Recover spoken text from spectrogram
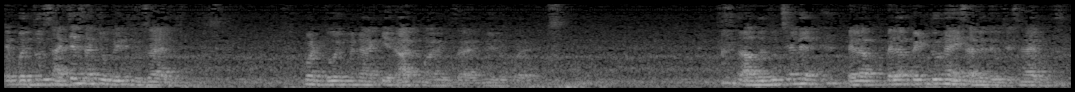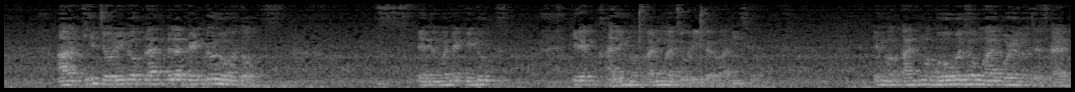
એ બધું સાચે સાચું કહી દીધું સાહેબ પણ તોય મને આખી રાત માર્યું સાહેબ એ લોકોએ આ બધું છે ને પેલા પેલા પિન્ટુના હિસાબે થયું છે સાહેબ આખી ચોરીનો પ્લાન પેલા પિન્ટુનો હતો. એને મને કીધું કે ખાલી મકાનમાં ચોરી કરવાની છે. એ મકાનમાં બહુ બધો માલ પડેલો છે સાહેબ.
